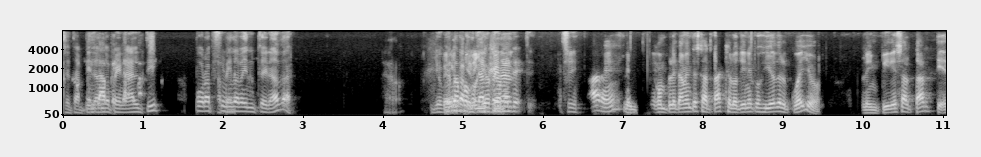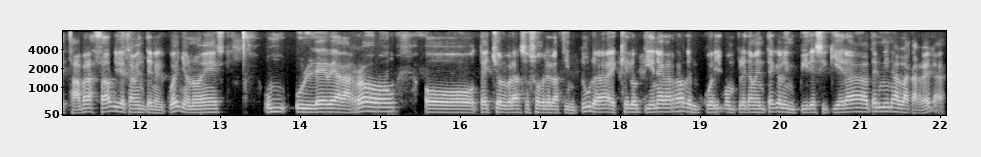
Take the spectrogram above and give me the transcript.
se están en la pitando pena. penaltis por absolutamente nada. Claro. Yo creo que tampoco, pitar yo realmente- penalti- Sí, ¿eh? Le impide completamente saltar, que lo tiene cogido del cuello. Le impide saltar, está abrazado directamente en el cuello, no es un, un leve agarrón o te echo el brazo sobre la cintura, es que lo tiene agarrado del cuello completamente que lo impide siquiera terminar la carrera.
